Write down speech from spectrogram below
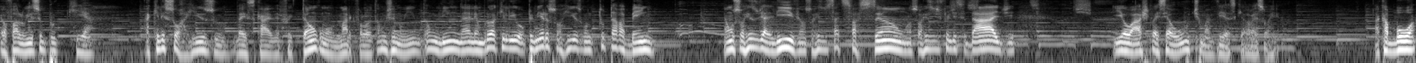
Eu falo isso porque aquele sorriso da Skyler foi tão, como o Mark falou, tão genuíno, tão lindo, né? Lembrou aquele o primeiro sorriso quando tudo tava bem. É um sorriso de alívio, é um sorriso de satisfação, é um sorriso de felicidade. E eu acho que vai ser a última vez que ela vai sorrir. Acabou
